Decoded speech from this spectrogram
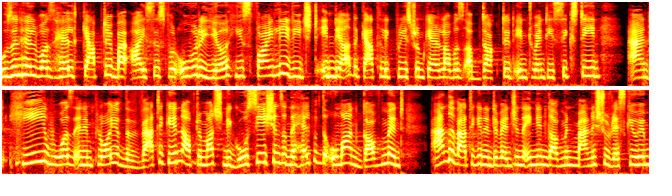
Uzhunnalil was held captive by ISIS for over a year. He's finally reached India. The Catholic priest from Kerala was abducted in 2016 and he was an employee of the Vatican. After much negotiations and the help of the Oman government and the Vatican intervention, the Indian government managed to rescue him.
